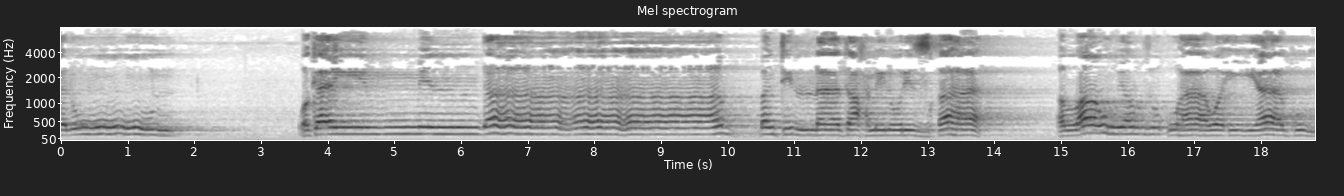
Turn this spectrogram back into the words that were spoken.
يتوكلون وكأين من دابة لا تحمل رزقها الله يرزقها وإياكم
